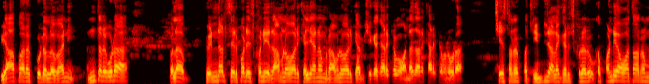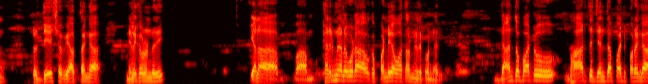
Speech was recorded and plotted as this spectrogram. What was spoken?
వ్యాపార కూడల్లో కానీ అంతా కూడా ఇలా పెండాల్స్ ఏర్పాటు చేసుకొని రాముల వారి కళ్యాణం రాముల వారికి అభిషేక కార్యక్రమం అన్నదాన కార్యక్రమం కూడా చేస్తున్నారు. ప్రతి ఇంటిని అలంకరించుకున్నారు. ఒక పండుగ వాతావరణం దేశ వ్యాప్తంగా నెలకొని ఉన్నది ఇలా కరీంనగర్ కూడా ఒక పండుగ వాతావరణం నెలకొన్నది. దాంతోపాటు భారతీయ జనతా పార్టీ పరంగా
